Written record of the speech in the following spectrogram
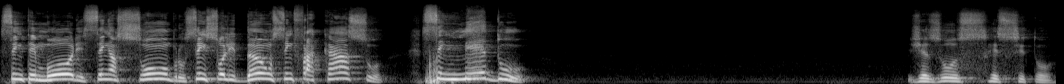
sem temores, sem assombro, sem solidão, sem fracasso, sem medo Jesus ressuscitou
